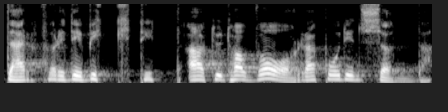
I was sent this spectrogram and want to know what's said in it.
Därför är det viktigt att du tar vara på din söndag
